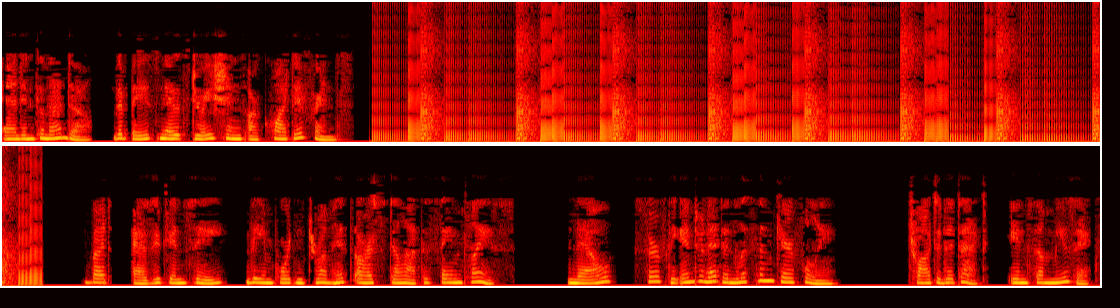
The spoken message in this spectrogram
And in Commando, the bass notes durations are quite different. But, as you can see, the important drum hits are still at the same place. Now, surf the internet and listen carefully. Try to detect, in some musics,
